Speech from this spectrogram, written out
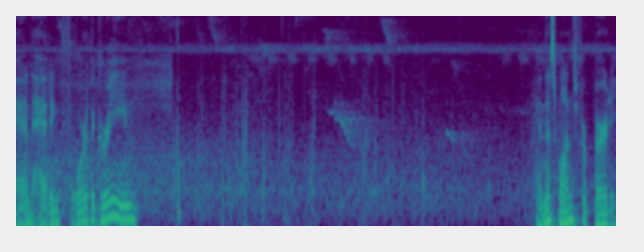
And heading for the green. And this one's for Birdie.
